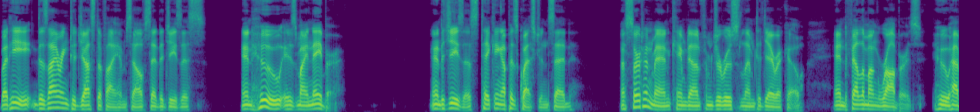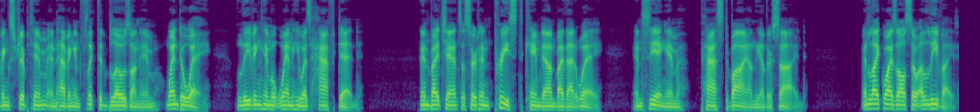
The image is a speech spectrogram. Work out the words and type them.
But he, desiring to justify himself, said to Jesus, And who is my neighbor? And Jesus, taking up his question, said, A certain man came down from Jerusalem to Jericho, and fell among robbers, who, having stripped him and having inflicted blows on him, went away, leaving him when he was half dead. And by chance a certain priest came down by that way, and seeing him, passed by on the other side. And likewise also a Levite,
